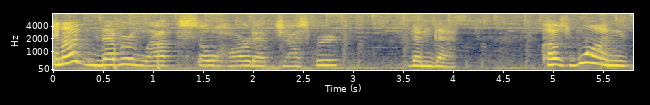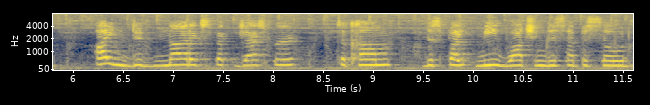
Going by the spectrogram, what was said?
And I've never laughed so hard at Jasper than that. Cause one, I did not expect Jasper to come despite me watching this episode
